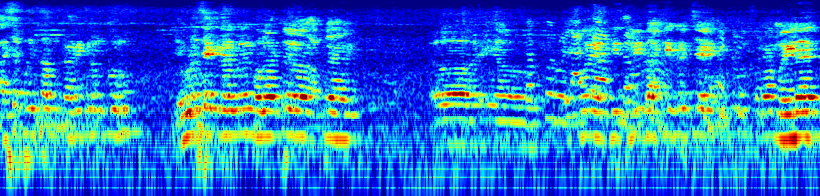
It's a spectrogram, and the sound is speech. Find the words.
अशा पद्धतीचा आपण कार्यक्रम करू. एवढंच या कार्यक्रम मला वाटतं आपल्या बाकीकडच्या सगळ्या महिला आहेत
